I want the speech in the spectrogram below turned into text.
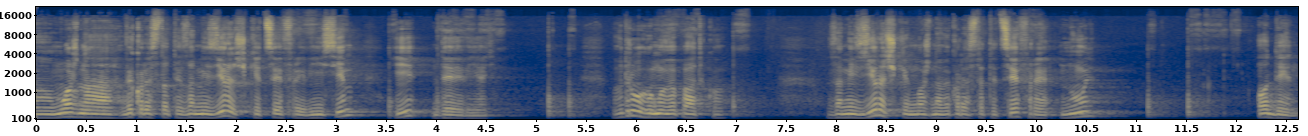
можна використати замість зірочки цифри 8 і 9. В другому випадку замість зірочки можна використати цифри 0, 1.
